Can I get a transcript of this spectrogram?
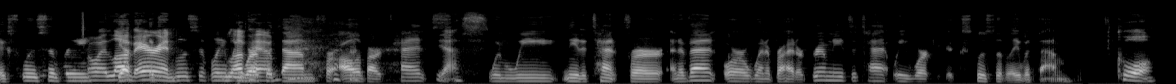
exclusively. Oh, I love Aaron. Exclusively, Love we work him. with them for all of our tents. yes. When we need a tent for an event, or when a bride or groom needs a tent, we work exclusively with them. Cool.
